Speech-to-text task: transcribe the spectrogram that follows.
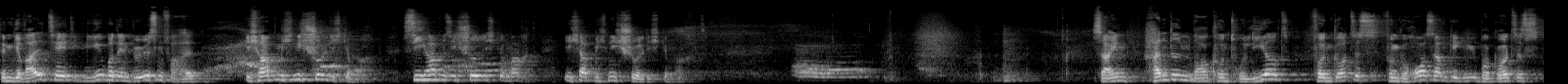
den Gewalttätigen, gegenüber den Bösen verhalten. Ich habe mich nicht schuldig gemacht. Sie haben sich schuldig gemacht, ich habe mich nicht schuldig gemacht. Sein Handeln war kontrolliert von Gottes, von Gehorsam gegenüber Gottes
